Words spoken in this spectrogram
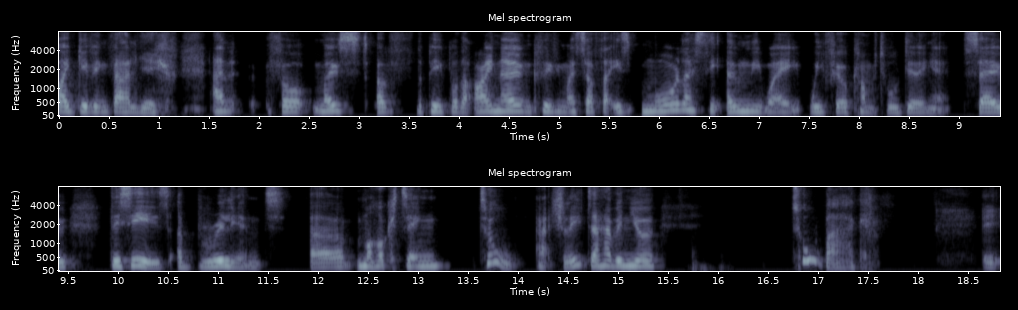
by giving value. And for most of the people that I know, including myself, that is more or less the only way we feel comfortable doing it. So this is a brilliant uh, marketing tool, actually, to have in your tool bag. it,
